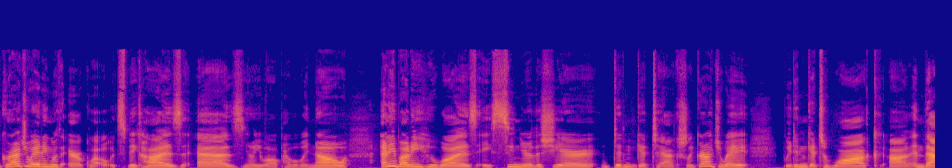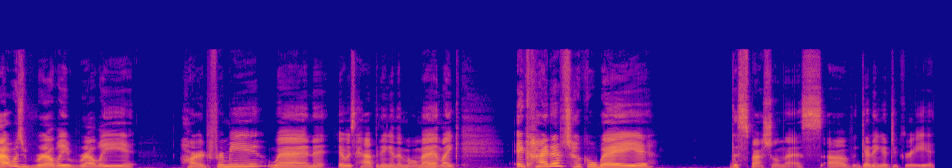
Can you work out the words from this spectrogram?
Graduating with air quotes because, as you know, you all probably know, anybody who was a senior this year didn't get to actually graduate. We didn't get to walk, um, and that was really, really hard for me when it was happening in the moment. Like, it kind of took away the specialness of getting a degree.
